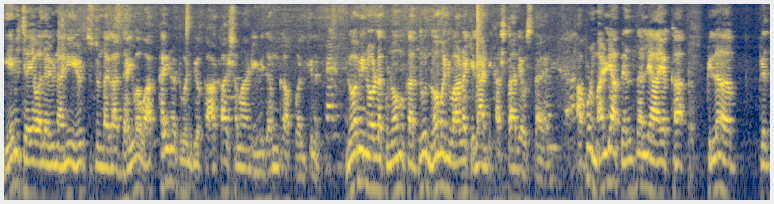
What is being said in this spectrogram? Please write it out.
ఏమి చేయవలనని ఏడ్చుచుండగా దైవ వాక్కైనటువంటి యొక్క ఆకాశమాని విధంగా పలికినది. నోమి నోళ్ళకు నోము కద్దు నోమని వాళ్ళకి ఇలాంటి కష్టాలే వస్తాయని. అప్పుడు మళ్ళీ ఆ పెద్ద తల్లి ఆ యొక్క పిల్ల పెద్ద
